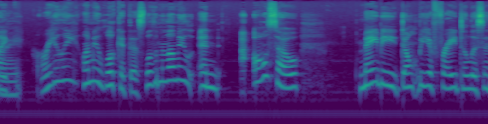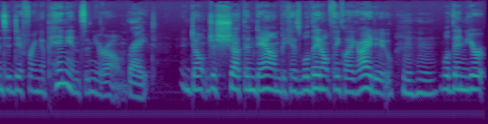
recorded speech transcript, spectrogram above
Like, Right. really? Let me look at this. Let me, let me, and also, maybe don't be afraid to listen to differing opinions in your own. Right. and don't just shut them down because well they don't think like I do. Well then you're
